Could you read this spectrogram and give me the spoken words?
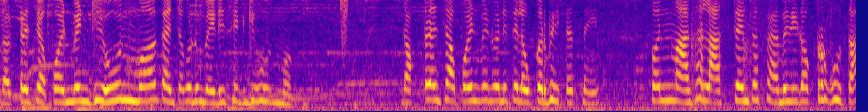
डॉक्टरांची अपॉइंटमेंट घेऊन मग त्यांच्याकडून मेडिसिन घेऊन मग. डॉक्टरांच्या अपॉइंटमेंटमध्ये ते लवकर भेटत नाही. पण माझा लास्ट टाईमचा फॅमिली डॉक्टर होता.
